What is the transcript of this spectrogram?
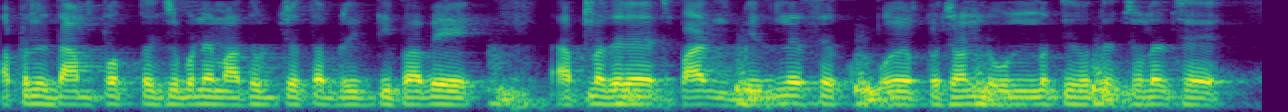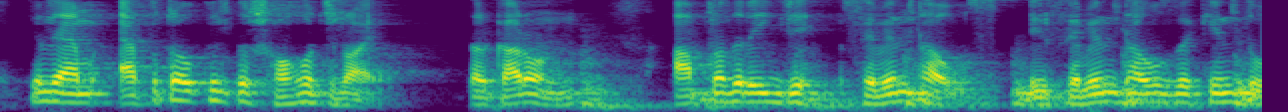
আপনাদের দাম্পত্য জীবনে মাধুর্যতা বৃদ্ধি পাবে। আপনাদের বিজনেসে প্রচণ্ড উন্নতি হতে চলেছে। কিন্তু এতটাও কিন্তু সহজ নয়। তার কারণ, আপনাদের এই যে সেভেন্থ হাউস এই সেভেন্থ হাউসে কিন্তু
